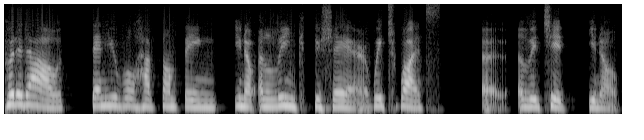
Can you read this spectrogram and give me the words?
put it out, then you will have something, you know, a link to share, which was uh, a legit, you know,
